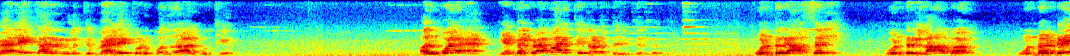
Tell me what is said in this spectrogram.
வேலைக்காரர்களுக்கு வேலை கொடுப்பதுதான் முக்கியம். அதுபோல எங்கள் வியாபாரத்தை நடந்திருக்கின்றது. ஒன்று அசல் ஒன்று லாபம் இன்னொன்று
